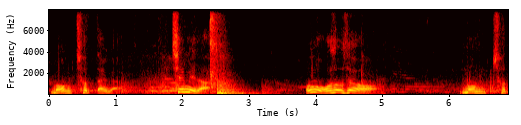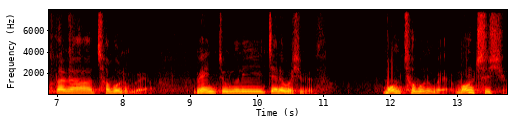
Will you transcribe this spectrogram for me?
멈췄다가 칩니다. 오, 어서오세요. 멈췄다가 쳐보는 거예요. 왼쪽 눈이 째려보시면서 멈춰보는 거예요. 멈추시오.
